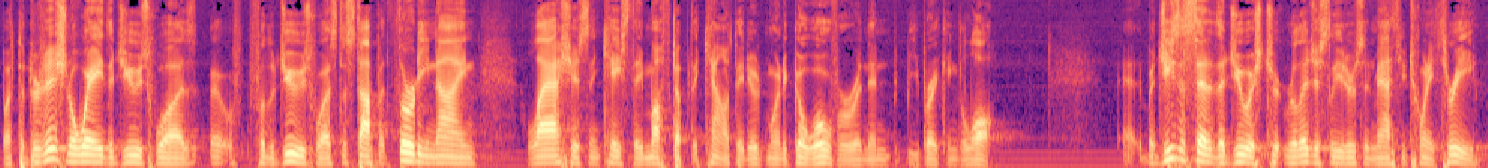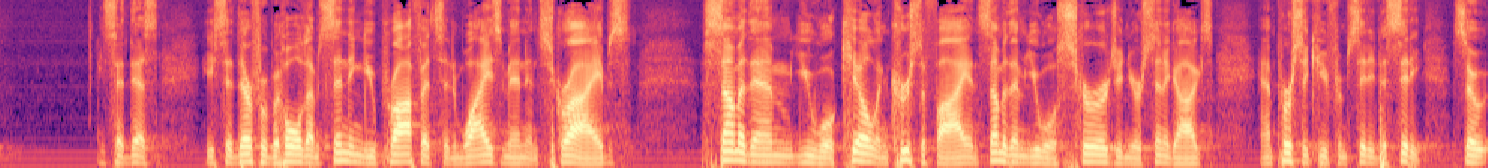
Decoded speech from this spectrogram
But the traditional way the Jews was, uh, for the Jews was to stop at 39 lashes in case they muffed up the count. They didn't want to go over and then be breaking the law. Uh, but Jesus said to the Jewish religious leaders in Matthew 23, He said this He said, Therefore, behold, I'm sending you prophets and wise men and scribes some of them you will kill and crucify, and some of them you will scourge in your synagogues and persecute from city to city. So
